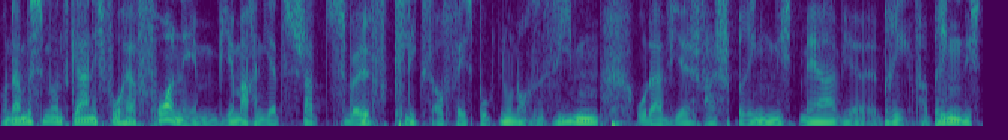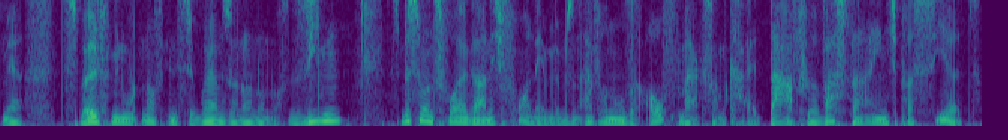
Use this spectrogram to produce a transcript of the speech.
Und da müssen wir uns gar nicht vorher vornehmen, wir machen jetzt statt zwölf Klicks auf Facebook nur noch sieben oder wir verspringen nicht mehr, wir verbringen nicht mehr zwölf Minuten auf Instagram, sondern nur noch sieben. Das müssen wir uns vorher gar nicht vornehmen. Wir müssen einfach nur unsere Aufmerksamkeit dafür, was da eigentlich passiert,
